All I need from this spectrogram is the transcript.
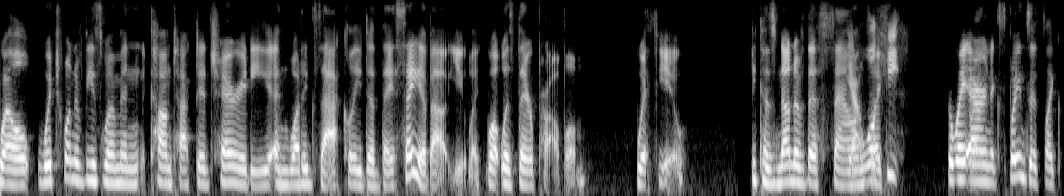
well, which one of these women contacted Charity and what exactly did they say about you? Like what was their problem with you? Because none of this sounds yeah, well, like he the way Aaron explains it, it's like,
